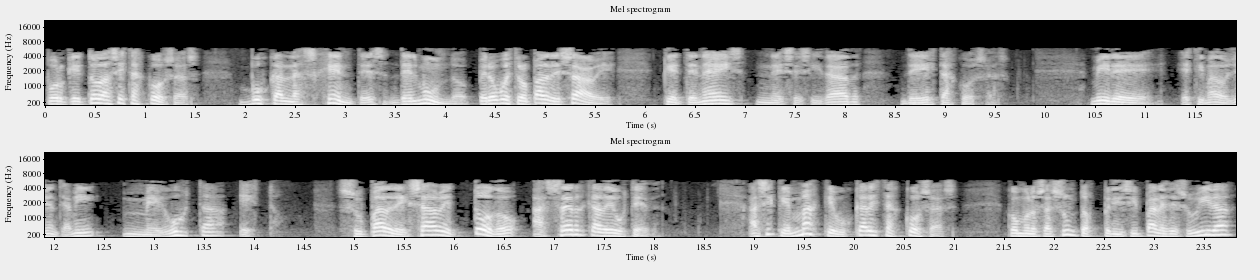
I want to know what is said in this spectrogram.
porque todas estas cosas buscan las gentes del mundo, pero vuestro Padre sabe que tenéis necesidad de estas cosas. Mire, estimado oyente, a mí me gusta esto. Su padre sabe todo acerca de usted. Así que más que buscar estas cosas como los asuntos principales de su vida,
